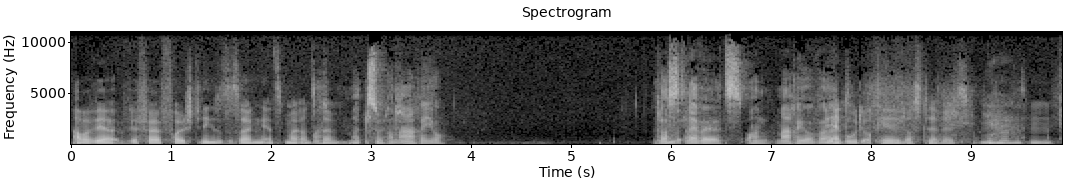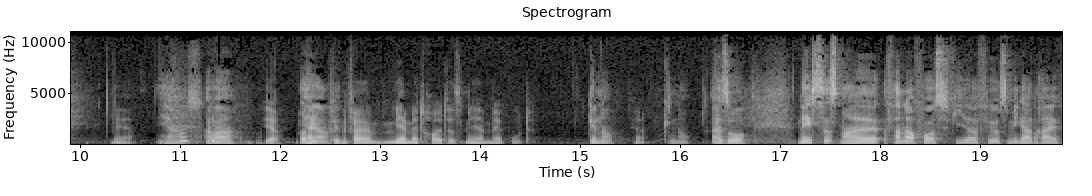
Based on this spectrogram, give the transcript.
Aber wir, wir vervollständigen sozusagen jetzt mal unsere Und Super Mario. Lost Levels und Mario World. Ja gut, okay, Lost Levels. Hm, Ja. Hm. Ja. Ja, aber Ja, auf, Ja, ja. auf jeden Fall mehr Metroid ist mehr, mehr gut. genau. Ja. Genau. Also nächstes Mal Thunder Force 4 fürs Mega Drive.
